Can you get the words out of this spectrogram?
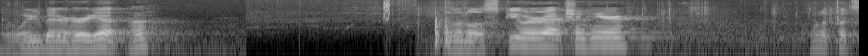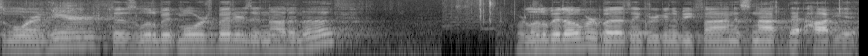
And we better hurry up, huh? A little skewer action here. I'm gonna put some more in here because a little bit more is better than not enough. We're a little bit over, but I think we're gonna be fine. It's not that hot yet.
